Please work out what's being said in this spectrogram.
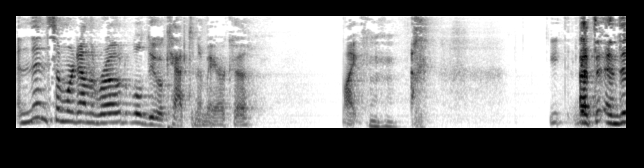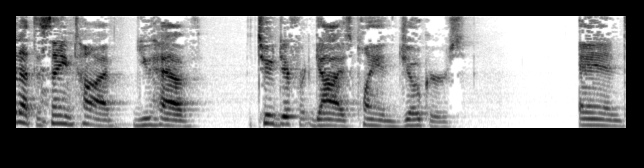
and then somewhere down the road we'll do a Captain America. Like, mm-hmm. you- At the, and then at the same time, you have two different guys playing Jokers, and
